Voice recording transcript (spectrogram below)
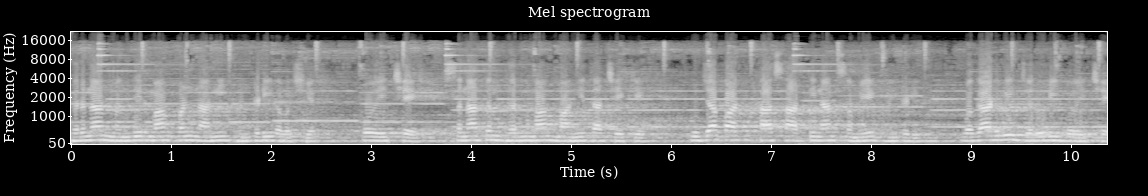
ઘરના મંદિરમાં પણ નાની ઘંટડી અવશ્ય હોય છે. સનાતન ધર્મમાં માન્યતા છે કે પૂજાપાઠ ખાસ આરતીના સમયે ઘંટડી વગાડવી જરૂરી હોય છે,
